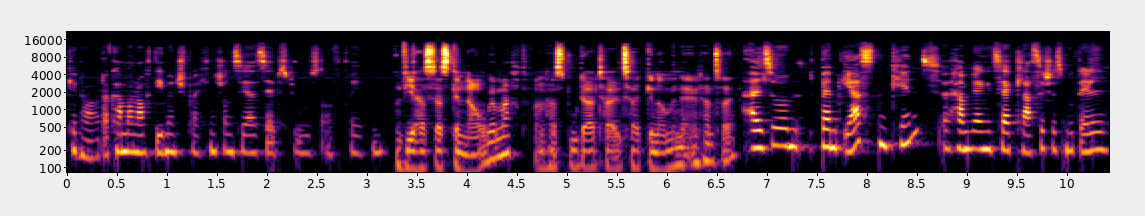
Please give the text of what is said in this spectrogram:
Genau, da kann man auch dementsprechend schon sehr selbstbewusst auftreten. Und wie hast du das genau gemacht? Wann hast du da Teilzeit genommen in der Elternzeit? Also beim ersten ersten Kind äh, haben wir ein sehr klassisches Modell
